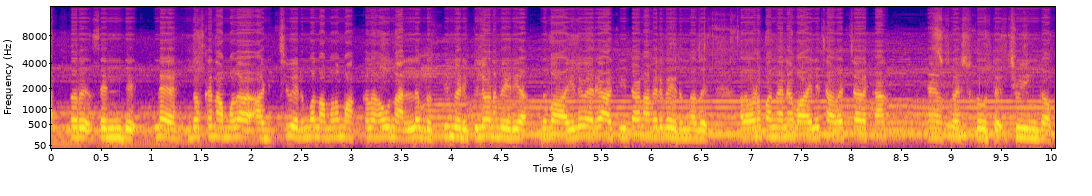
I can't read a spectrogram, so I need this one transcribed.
അത്തറ് സെന്റ് അല്ലേ ഇതൊക്കെ നമ്മൾ അടിച്ചു വരുമ്പോ നമ്മളെ മക്കളാവും നല്ല വൃത്തിയും വെടിപ്പിലാണ് വരിക. ഇത് വായിൽ വരെ ആക്കിയിട്ടാണ് അവർ വരുന്നത്. അതോടൊപ്പം തന്നെ വായിൽ ചവച്ചരക്കാൻ ഫ്രഷ് ഫ്രൂട്ട് ചുയിങ്കം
